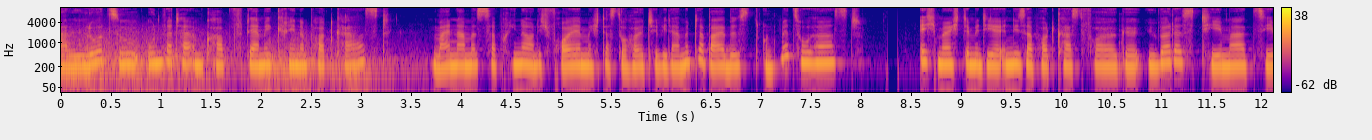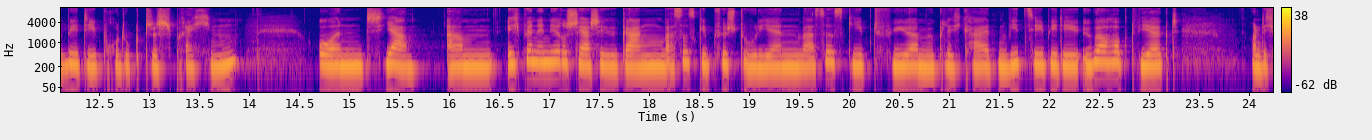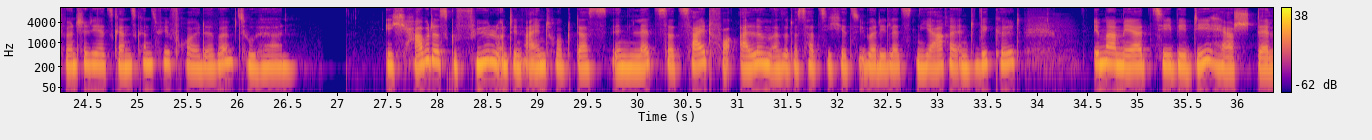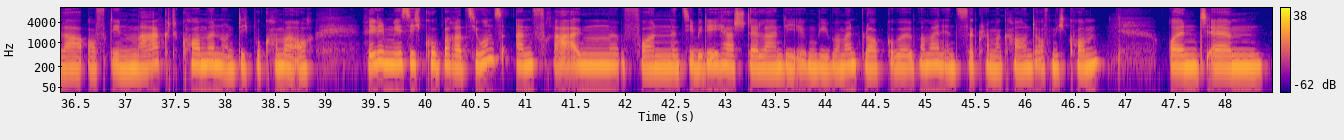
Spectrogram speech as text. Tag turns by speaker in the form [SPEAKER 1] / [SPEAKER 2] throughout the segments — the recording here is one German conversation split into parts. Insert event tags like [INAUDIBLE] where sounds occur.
[SPEAKER 1] Hallo zu Unwetter im Kopf, der Migräne-Podcast. Mein Name ist Sabrina und ich freue mich, dass du heute wieder mit dabei bist und mir zuhörst. Ich möchte mit dir in dieser Podcast-Folge über das Thema CBD-Produkte sprechen. Und ja, ähm, ich bin in die Recherche gegangen, was es gibt für Studien, was es gibt für Möglichkeiten, wie CBD überhaupt wirkt. Und ich wünsche dir jetzt ganz, ganz viel Freude beim Zuhören. Ich habe das Gefühl und den Eindruck, dass in letzter Zeit vor allem, also das hat sich jetzt über die letzten Jahre entwickelt, immer mehr CBD-Hersteller auf den Markt kommen und ich bekomme auch regelmäßig Kooperationsanfragen von CBD-Herstellern, die irgendwie über meinen Blog oder über meinen Instagram-Account auf mich kommen. Und ähm,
